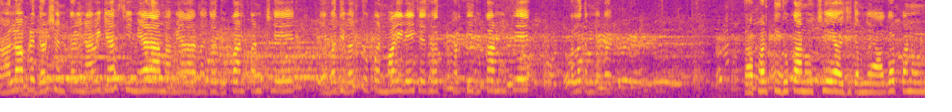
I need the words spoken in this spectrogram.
હાલો આપણે દર્શન કરીને આવી ગયા છીએ. મેળામાં મેળામાં જે દુકાન પણ છે, એ બધી વસ્તુ પણ મળી રહી છે, જો ફરતી દુકાનો છે. હાલો તમને તો ફરતી દુકાનો છે, હજી તમને આગળ પણ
